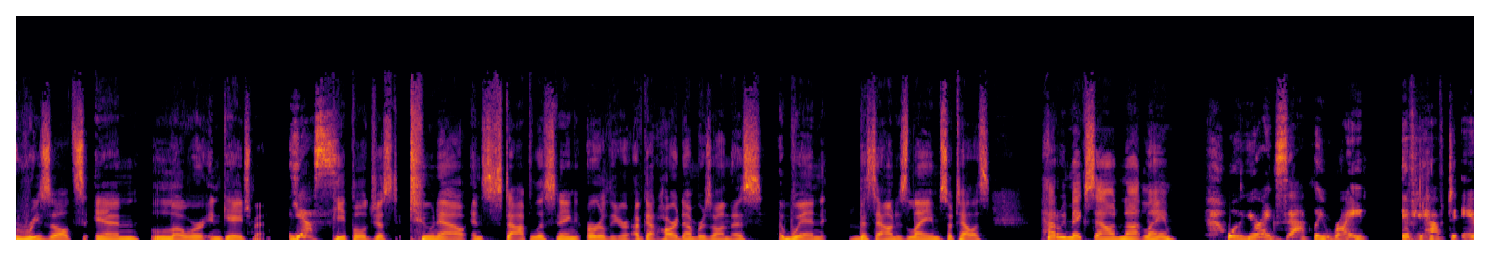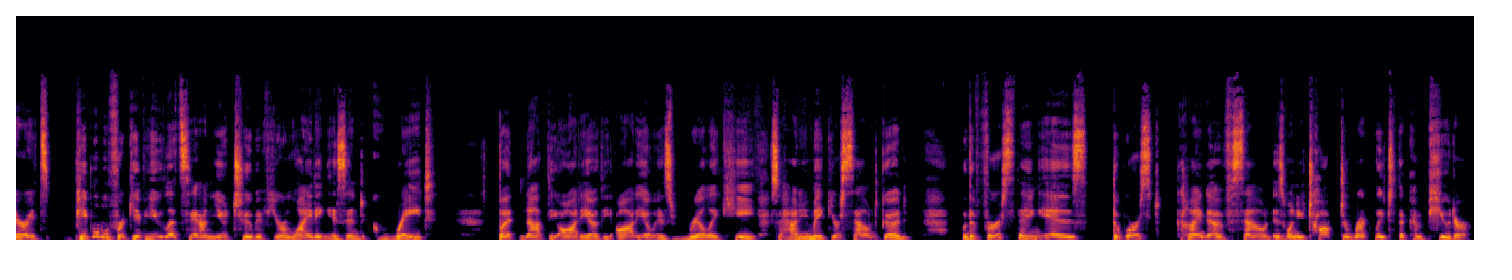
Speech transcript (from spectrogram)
results in lower engagement. Yes. People just tune out and stop listening earlier. I've got hard numbers on this when the sound is lame. So tell us, how do we make sound not lame? Well, you're exactly right. If you have to err, it's people will forgive you, let's say on YouTube, if your lighting isn't great but not the audio. The audio is really key. So, how do you make your sound good? The first thing is the worst kind of sound is when you talk directly to the computer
